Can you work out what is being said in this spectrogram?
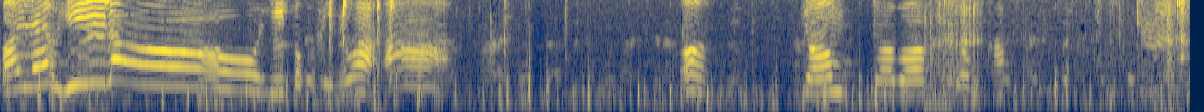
ไปแล้วฮีโร่ฮีตกสิไม่ว่า อ้า โอ้จมจอบอจบครับโอเค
